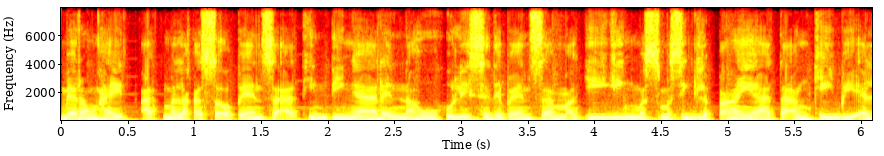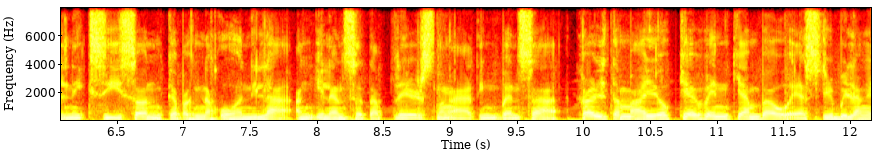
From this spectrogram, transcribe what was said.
Merong height at malakas sa opensa at hindi nga rin nahuhuli sa depensa. Magiging mas masigla pa nga yata ang KBL next season kapag nakuha nila ang ilan sa top players ng ating bansa. Carl Tamayo, Kevin Kiambao, SGB lang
